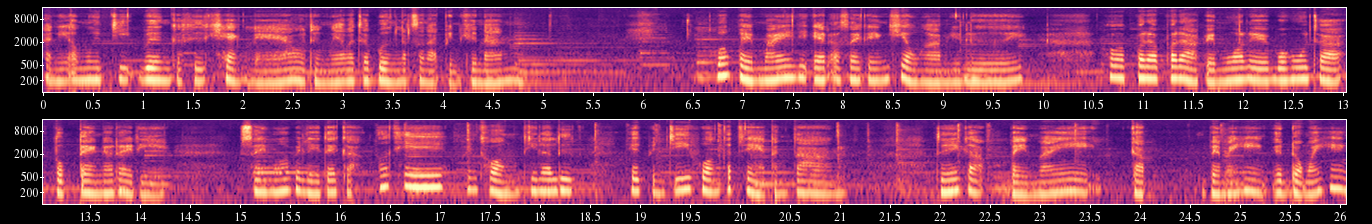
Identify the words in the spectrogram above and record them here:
อันนี้เอามือจิเบิงก็คือแข็งแล้ว ถึงแม้ว่าจะเบิงลักษณะเป็นคือน้ำ พวกใบไม้ที่แอดเอาใส่ก็ยังเขียวงามอยู่เลยเพราะว่าประดับประดาไปมั่วเลยบ่ฮู้จะตกแต่งแนวใดดี ใส่มั่วไปเลยได้กะ โอเค เป็นของที่ระลึกเฮ็ดเป็นจี้พวงกระแจต่างๆตัวนี้กับใบไม้กับใบไม้แห้งเออดอกไม้แห้ง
